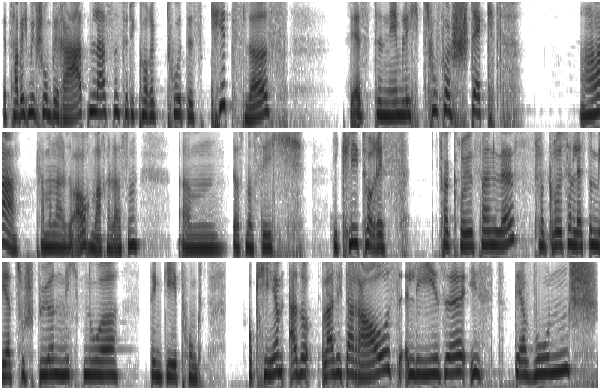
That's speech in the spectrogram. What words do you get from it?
Jetzt habe ich mich schon beraten lassen für die Korrektur des Kitzlers. Der ist nämlich zu versteckt. Aha, kann man also auch machen lassen, ähm, dass man sich die Klitoris Vergrößern lässt. vergrößern lässt, um mehr zu spüren, nicht nur den G-Punkt. Okay, also was ich da rauslese, ist der Wunsch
